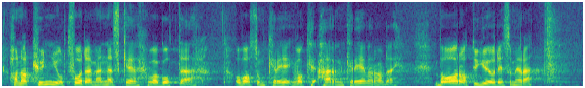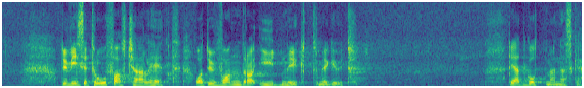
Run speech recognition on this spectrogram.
han, har kunngjort for de mennesker hva godt er, og hva, krever, hva Herren krever av dem. Bare at du gjør det som er rett. Du viser trofast kjærlighet, og at du vandrer ydmykt med Gud. Det er et godt menneske.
